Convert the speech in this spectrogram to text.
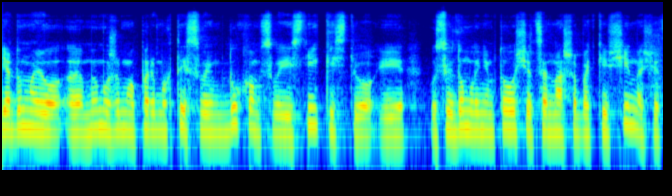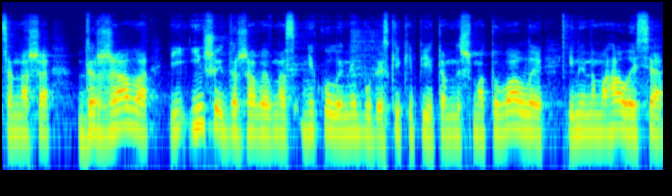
Я думаю, е, ми можемо перемогти своїм духом, своєю стійкістю і усвідомленням того, що це наша батьківщина, що це наша держава, і іншої держави в нас ніколи не буде, скільки б її там не шматували і не намагалися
